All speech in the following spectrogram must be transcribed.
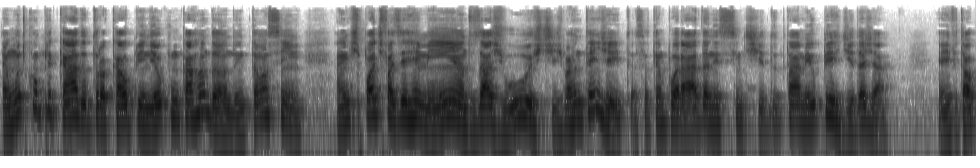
é muito complicado trocar o pneu com o carro andando. Então, assim, a gente pode fazer remendos, ajustes, mas não tem jeito. Essa temporada, nesse sentido, tá meio perdida já. É evitar o...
